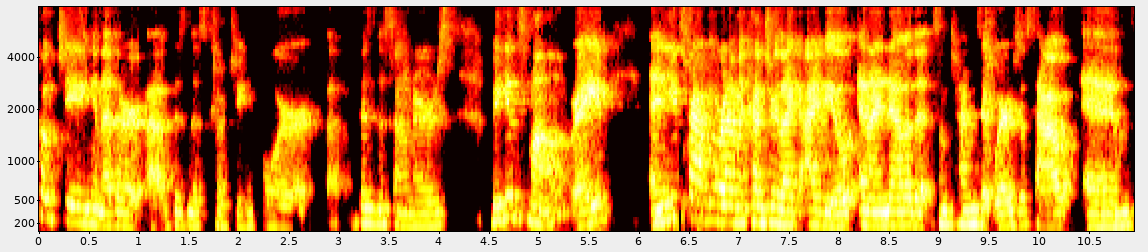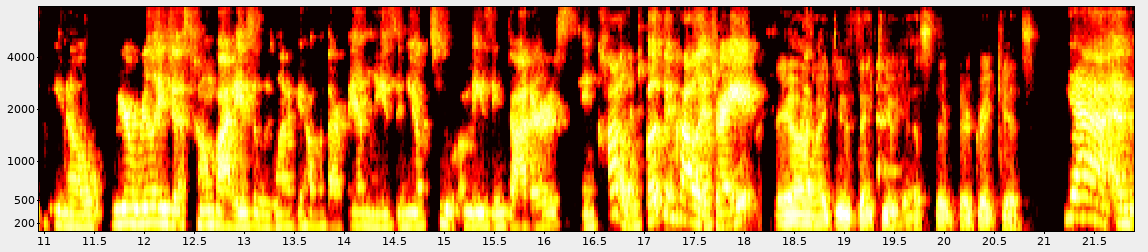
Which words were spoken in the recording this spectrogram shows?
coaching and other uh, business coaching for uh, business owners, big and small, right? And you travel around the country like I do, and I know that sometimes it wears us out. And you know, we're really just homebodies, and we want to be home with our families. And you have two amazing daughters in college, both in college, right? They are. I do. Thank you. Yes, they're they're great kids. Yeah, and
